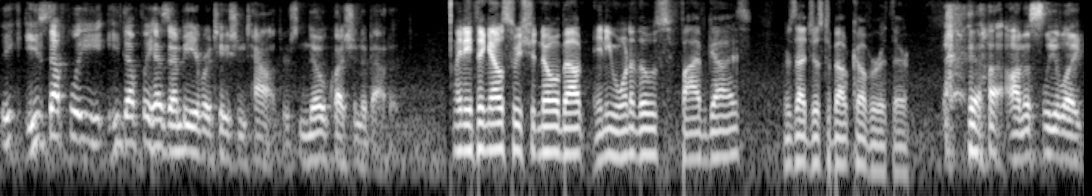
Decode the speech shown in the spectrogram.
he's definitely he definitely has NBA rotation talent. There's no question about it. Anything else we should know about any one of those five guys, or is that just about cover it there? Honestly, like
